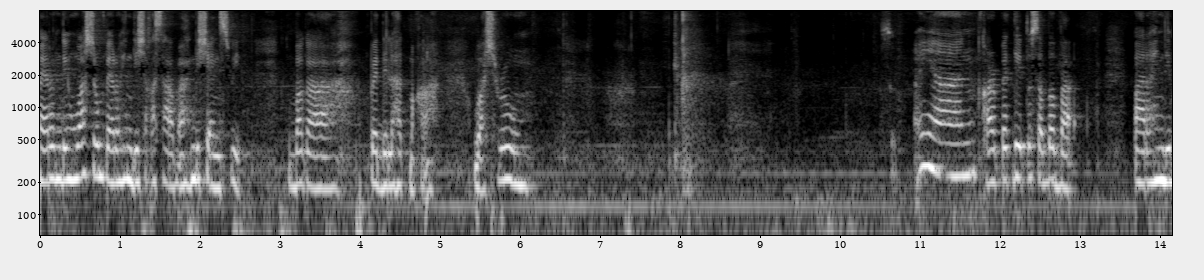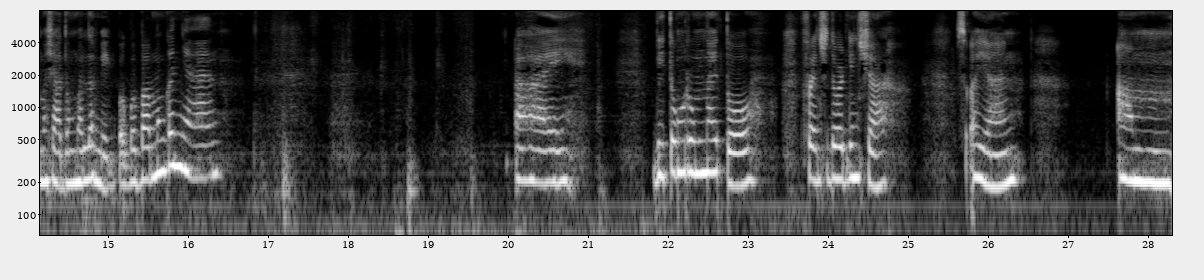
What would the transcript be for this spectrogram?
meron ding washroom pero hindi siya kasama, hindi siya en suite. Kumbaga, pwede lahat maka washroom. So, ayan, carpet dito sa baba para hindi masyadong malamig. Pagbaba mong ganyan, ay ditong room na ito, French door din siya. So, ayan. Um,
